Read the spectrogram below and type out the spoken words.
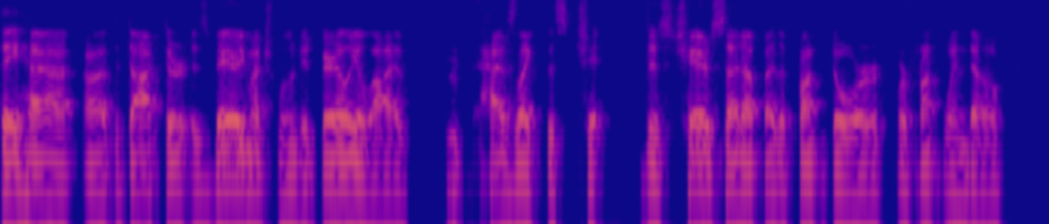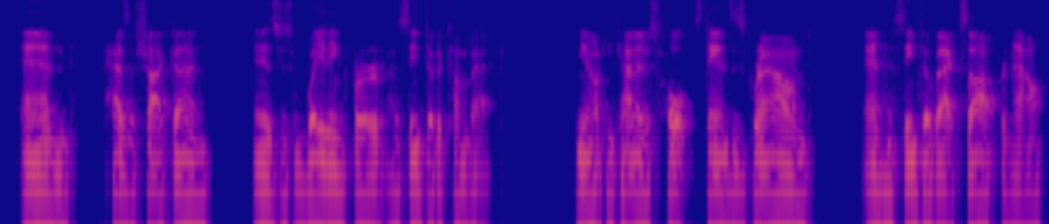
they have uh, the doctor is very much wounded, barely alive, Mm. has like this cha- this chair set up by the front door or front window, and has a shotgun and is just waiting for Jacinto to come back. You know, he kind of just hold, stands his ground, and Jacinto backs off for now,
